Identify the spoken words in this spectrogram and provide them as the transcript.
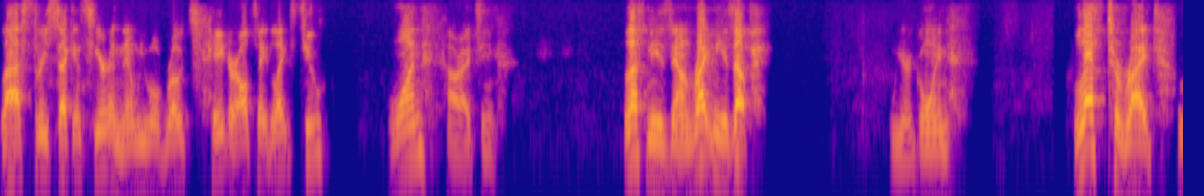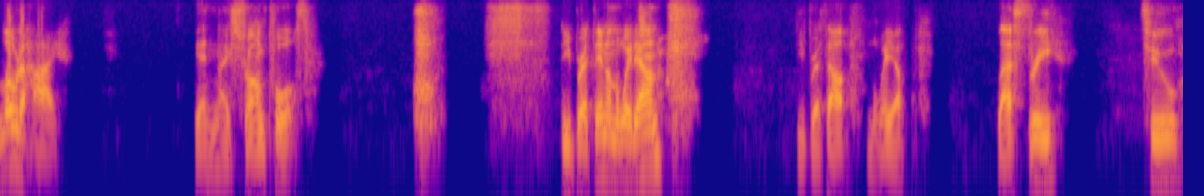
Last three seconds here, and then we will rotate or alternate legs. Two, one. All right, team. Left knee is down, right knee is up. We are going left to right, low to high. Again, nice strong pulls. Deep breath in on the way down. Deep breath out on the way up. Last three, two,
